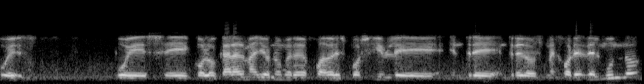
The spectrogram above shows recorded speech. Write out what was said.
pues, pues eh, colocar al mayor número de jugadores posible entre, entre los mejores del mundo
